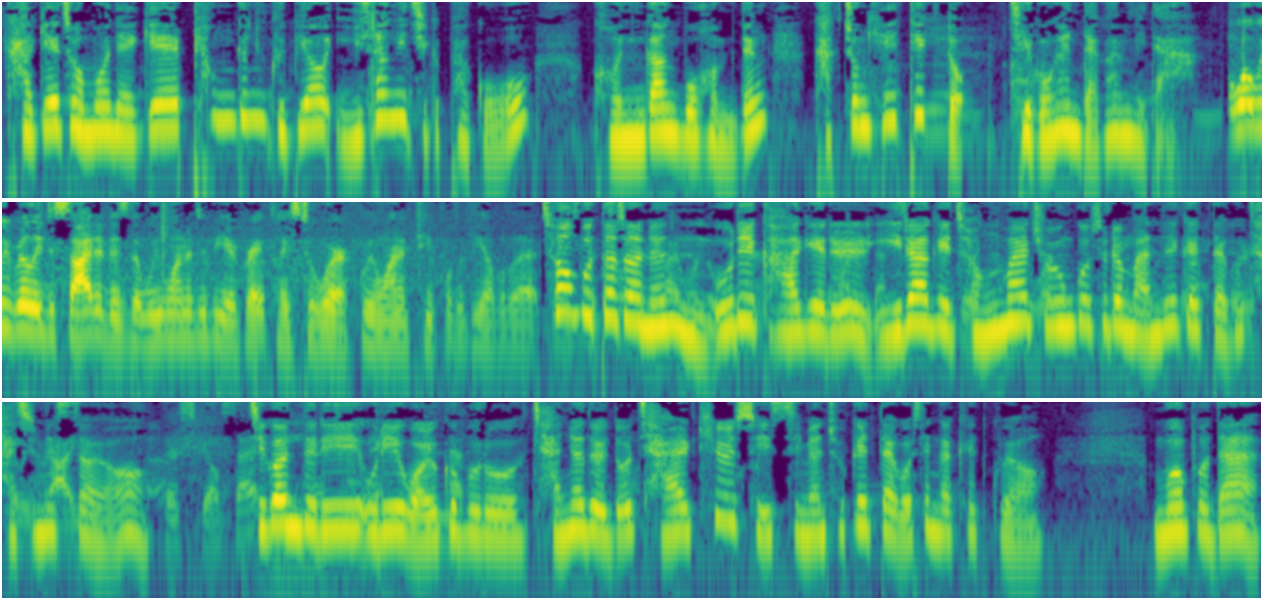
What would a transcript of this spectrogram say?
가게 점원에게 평균 급여 이상을 지급하고 건강보험 등 각종 혜택도 제공한다고 합니다. What we really decided is that we wanted to be a great place to work. We wanted people to be able to. 처음부터 저는 우리 가게를 일하기 정말 좋은 곳으로 만들겠다고 다짐했어요. 직원들이 우리 월급으로 자녀들도 잘 키울 수 있으면 좋겠다고 생각했고요. 무엇보다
